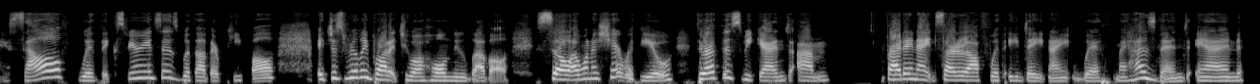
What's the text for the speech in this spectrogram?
myself, with experiences, with other people. It just really brought it to a whole new level. So I want to share with you throughout this weekend. Um, Friday night started off with a date night with my husband. And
